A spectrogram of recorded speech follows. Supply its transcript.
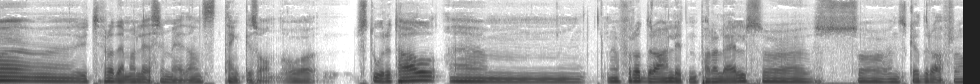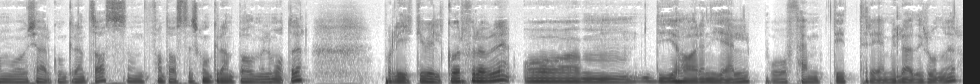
øh, ut fra det man leser i mediene tenke sånn. Og store tall. Um, men for å dra en liten parallell, så, så ønsker jeg å dra fram vår kjære konkurrent SAS. En fantastisk konkurrent på alle mulige måter. På like vilkår for øvrig. Og um, de har en gjeld på 53 milliarder kroner,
